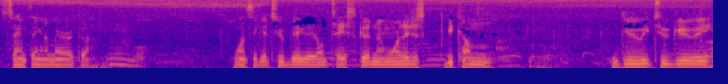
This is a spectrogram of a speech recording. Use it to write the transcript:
Same thing in America. Mm. once they get too big, they don't taste good no more. They just become gooey, too gooey.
